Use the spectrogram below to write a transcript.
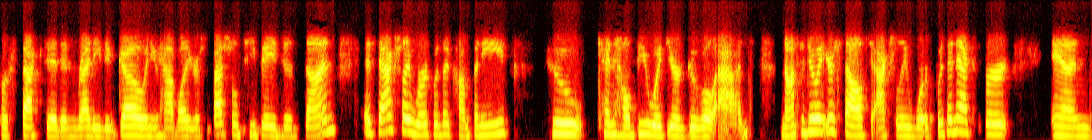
perfected and ready to go and you have all your specialty pages done, is to actually work with a company who can help you with your Google ads, not to do it yourself, to actually work with an expert. And,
